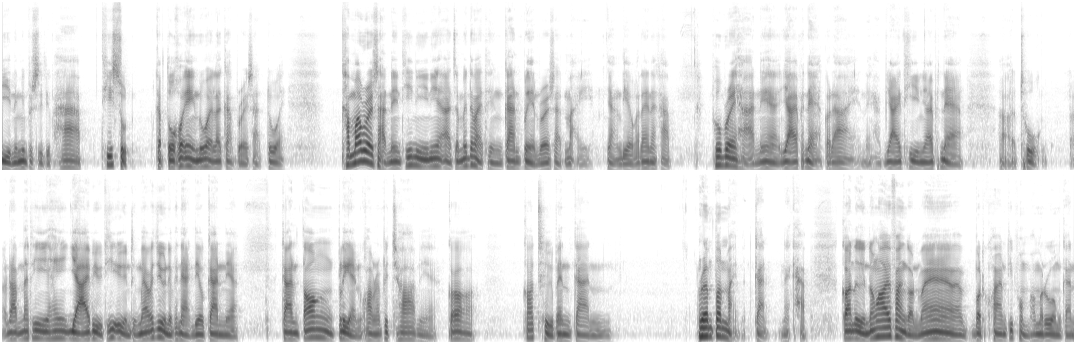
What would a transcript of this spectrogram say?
ดีและมีประสิทธิภาพที่สุดกับตัวเขาเองด้วยและกับบริษัทด้วยคำว่าบริษัทในที่นี้เนี่ยอาจจะไม่ได้หมายถึงการเปลี่ยนบริษัทใหม่อย่างเดียวก็ได้นะครับ ผู้บริหารเนี่ยย้ายแผนกก็ได้นะครับย้ายทีมย้ายแผนกถูกรับหน้าที่ให้ย้ายไปอยู่ที่อื่น ถึงแม้ว่าจะอยู่ในแผนกเดียวกันเนี่ยการต้องเปลี่ยนความรับผิดชอบเนี่ยก็ก็ถือเป็นการ เริ่มต้นใหม่เหมือนกันนะครับ ก่อนอื่นต้องเล่าให้ฟังก่อนว่าบทความที่ผมเอามารวมกัน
